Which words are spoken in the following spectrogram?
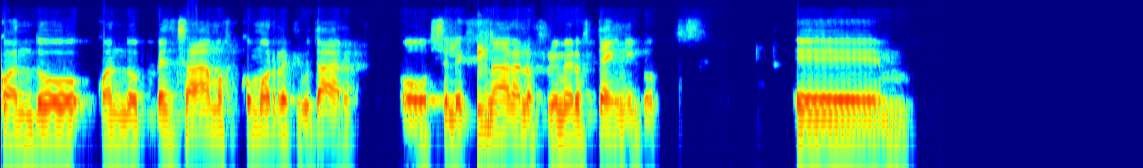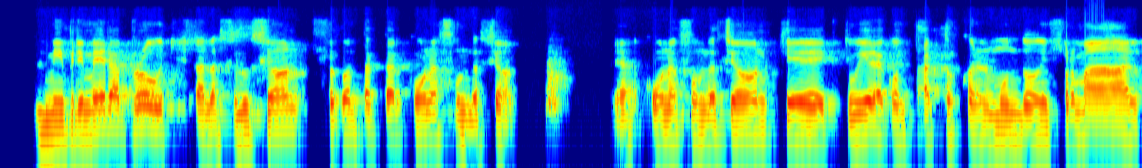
cuando, cuando pensábamos cómo reclutar o seleccionar a los primeros técnicos, eh, mi primer approach a la solución fue contactar con una fundación, con una fundación que tuviera contactos con el mundo informal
